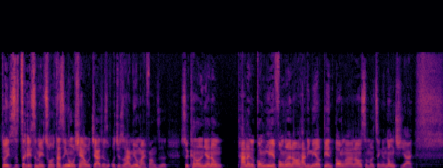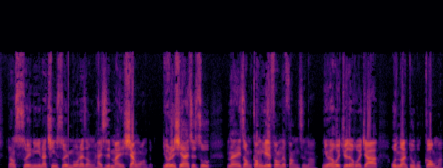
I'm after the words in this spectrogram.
对，是这个也是没错，但是因为我现在我家就是我就是还没有买房子，所以看到人家那种他那个工业风的，然后它里面有电动啊，然后什么整个弄起来那种水泥那清水模那种，还是蛮向往的。有人现在是住那一种工业风的房子吗？你会会觉得回家温暖度不够吗？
